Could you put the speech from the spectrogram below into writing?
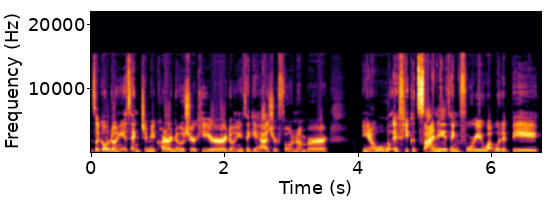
He's like, oh, don't you think Jimmy Carter knows you're here? Don't you think he has your phone number? You know, well, if he could sign anything for you, what would it be?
